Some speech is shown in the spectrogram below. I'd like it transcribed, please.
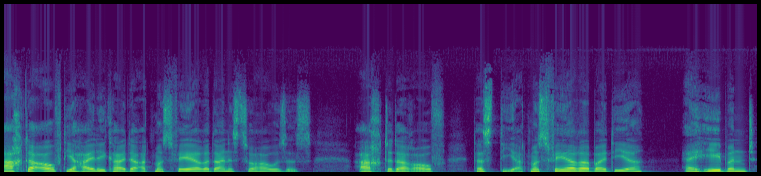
Achte auf die Heiligkeit der Atmosphäre deines Zuhauses. Achte darauf, dass die Atmosphäre bei dir erhebend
